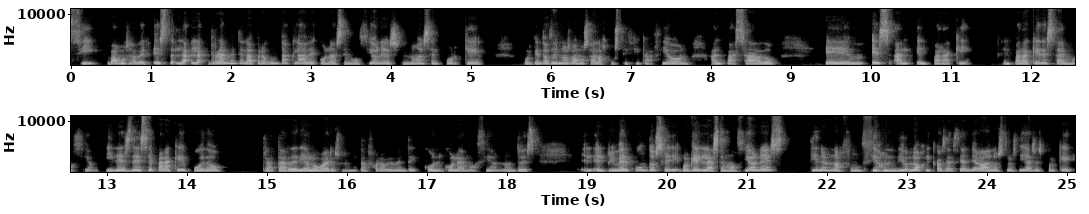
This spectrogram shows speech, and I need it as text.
Sí, vamos a ver, realmente la pregunta clave con las emociones no es el por qué, porque entonces nos vamos a la justificación, al pasado, em, es el para qué, el para qué de esta emoción. Y desde ese para qué puedo tratar de dialogar, es una metáfora obviamente, con, la emoción. Entonces, el, primer punto sería, porque las emociones tienen una función biológica, o sea, si han llegado a nuestros días es porque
